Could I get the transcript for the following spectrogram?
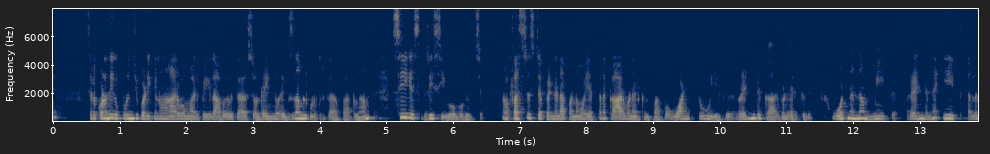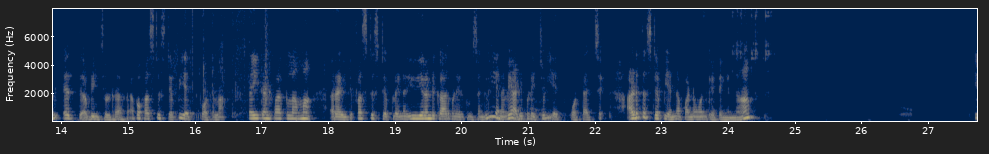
சில குழந்தைங்க புரிஞ்சு படிக்கணும்னு ஆர்வமாக இருப்பீங்களா? அவங்களுக்காக சொல்கிறேன் இன்னொரு எக்ஸாம்பிள் கொடுத்துருக்கா பார்க்கலாம். C H three C O H நம்ம ஃபஸ்ட்டு ஸ்டெப் என்னடா பண்ணுவோம்? எத்தனை கார்பன் இருக்குதுன்னு பார்ப்போம். ஒன் டூ இருக்குது. ரெண்டு கார்பன் இருக்குது. ஒன்றுன்னா மீத் ரெண்டுன்னா ஈத் அல்லது எத் அப்படின்னு சொல்கிறாங்க அப்போ ஃபஸ்ட்டு ஸ்டெப் எத் போட்டலாம். ரைட்டான்னு பார்க்கலாமா? ரைட் ஃபஸ்ட்டு ஸ்டெப்பில் என்ன? இரண்டு கார்பன் இருக்கும் சங்கிலி. எனவே அடிப்படை சொல் எத் போட்டாச்சு. அடுத்த ஸ்டெப் என்ன பண்ணுவோன்னு கேட்டிங்கன்னா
